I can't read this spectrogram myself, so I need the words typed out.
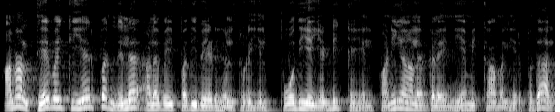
ஆனால் தேவைக்கு ஏற்ப நில அளவை பதிவேடுகள் துறையில் போதிய எண்ணிக்கையில் பணியாளர்களை நியமிக்காமல் இருப்பதால்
